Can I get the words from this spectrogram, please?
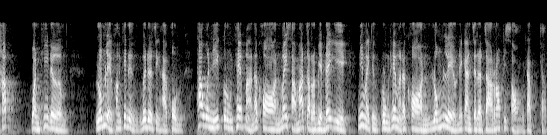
ทับวันที่เดิม ล้มเหลวครั้งที่หนึ่งเมื่อเดือนสิงหาคม ถ้าวันนี้กรุงเทพมหานครไม่สามารถจัดระเบียบได้อีก นี่หมายถึงกรุงเทพมหานคร ล้มเหลวในการเจรจารอบที่สองครับ ครับ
